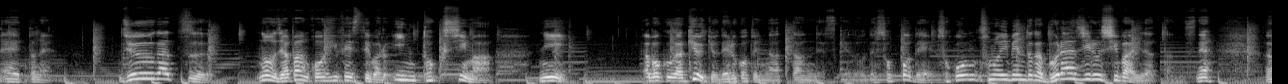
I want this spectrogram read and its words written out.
えー、っとね10月のジャパンコーヒーフェスティバル in 徳島に僕が急遽出ることになったんですけどでそこでそこそのイベントがブラジル縛りだったんですね。う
